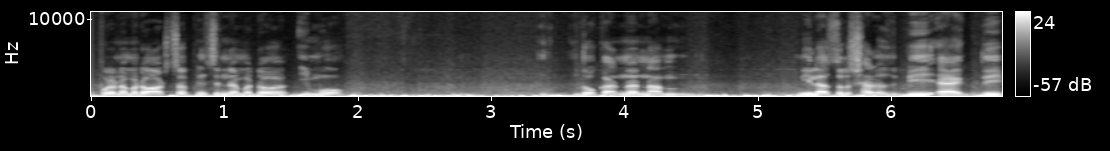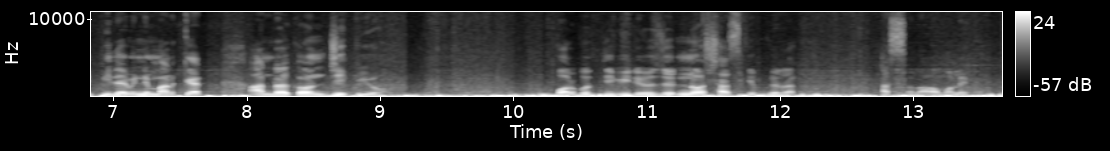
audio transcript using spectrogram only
উপরে নাম্বার হোয়াটসঅ্যাপ নিচের নাম্বার ইমো দোকানের নাম নীলাচল সারস বি এক দুই পিরামিড মার্কেট আন্ডারকন জিপিও পরবর্তী ভিডিওর জন্য সাবস্ক্রাইব করে রাখুন। আসসালামু আলাইকুম।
